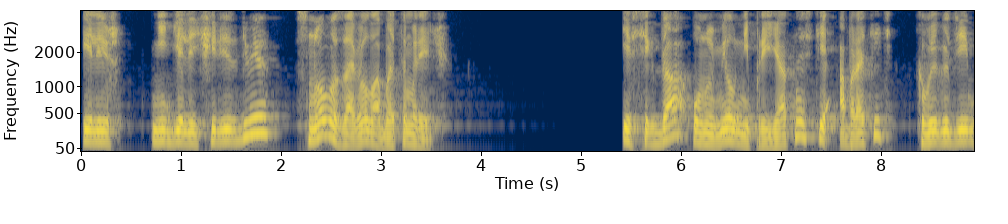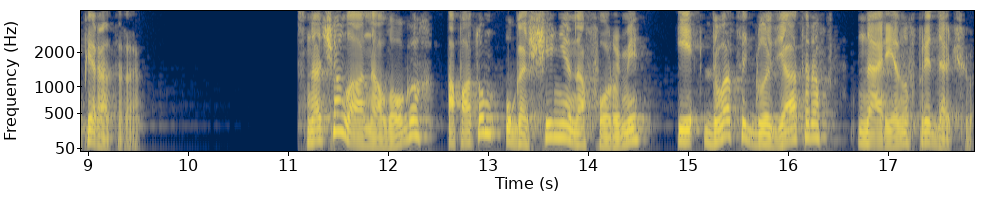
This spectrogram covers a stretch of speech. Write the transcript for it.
и лишь недели через две снова завел об этом речь. И всегда он умел неприятности обратить к выгоде императора. Сначала о налогах, а потом угощение на форуме и 20 гладиаторов на арену в придачу.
